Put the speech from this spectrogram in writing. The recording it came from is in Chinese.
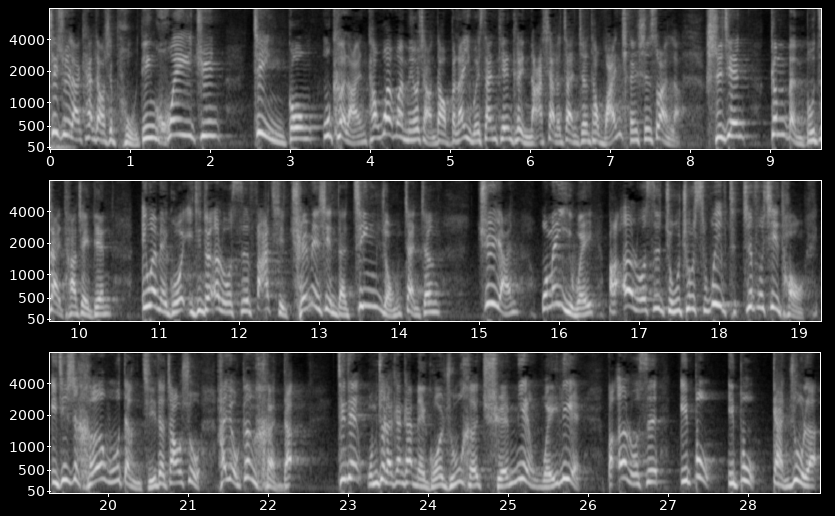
继续来看到是普丁挥军进攻乌克兰，他万万没有想到，本来以为三天可以拿下的战争，他完全失算了，时间根本不在他这边，因为美国已经对俄罗斯发起全面性的金融战争，居然。我们以为把俄罗斯逐出 SWIFT 支付系统已经是核武等级的招数，还有更狠的。今天我们就来看看美国如何全面围猎，把俄罗斯一步一步赶入了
